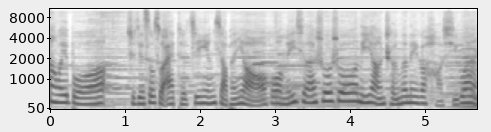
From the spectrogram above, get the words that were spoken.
上微博直接搜索艾特金莹小朋友，和我们一起来说说你养成的那个好习惯，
